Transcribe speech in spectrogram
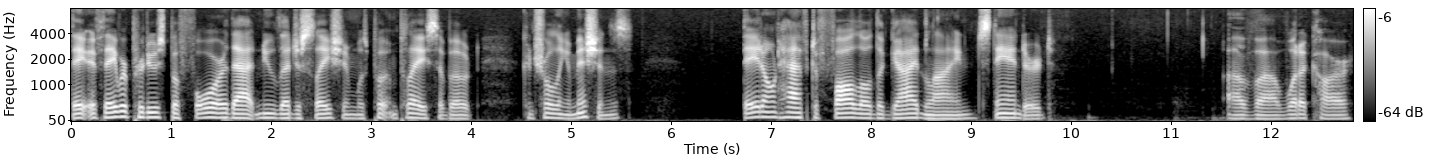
they if they were produced before that new legislation was put in place about controlling emissions they don't have to follow the guideline standard of uh, what a car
